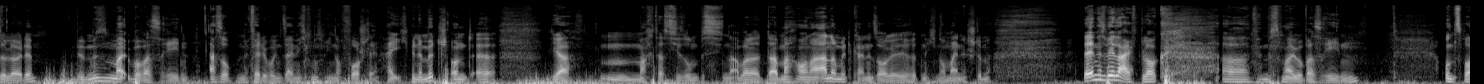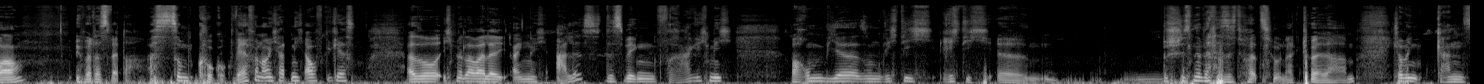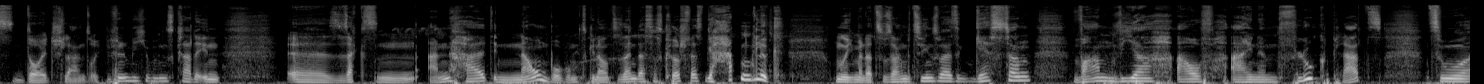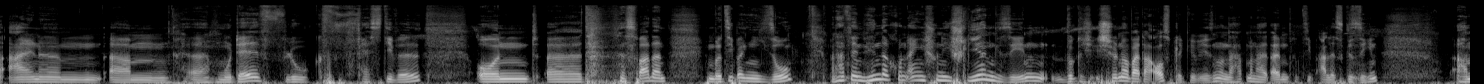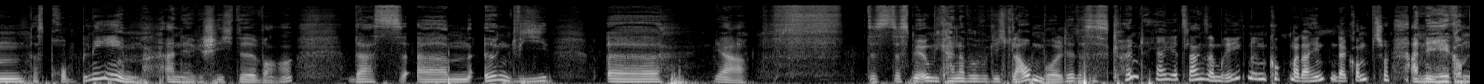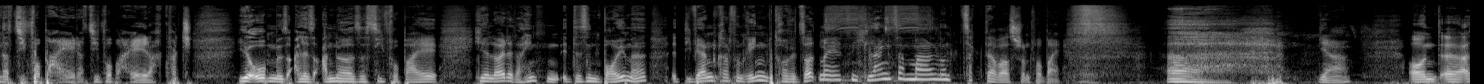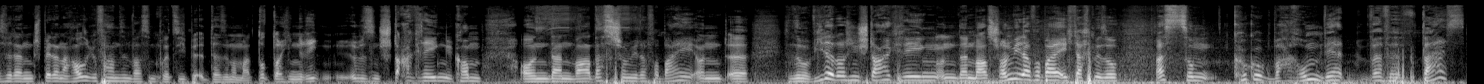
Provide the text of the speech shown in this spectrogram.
So Leute, wir müssen mal über was reden. Achso, mir fällt übrigens ein, ich muss mich noch vorstellen. Hi, ich bin der Mitch und äh, ja, mach das hier so ein bisschen. Aber da machen auch noch andere mit, keine Sorge, ihr hört nicht nur meine Stimme. Der NSW Live-Blog, äh, wir müssen mal über was reden. Und zwar über das Wetter. Was zum Kuckuck. Wer von euch hat nicht aufgegessen? Also ich mittlerweile eigentlich alles. Deswegen frage ich mich, warum wir so ein richtig, richtig äh, beschissene Wettersituation aktuell haben. Ich glaube in ganz Deutschland. So, ich befinde mich übrigens gerade in äh, Sachsen-Anhalt, in Naumburg, um es genau zu sein. Das ist das Kirschfest. Wir hatten Glück, muss ich mal dazu sagen. Beziehungsweise gestern waren wir auf einem Flugplatz zu einem ähm, äh, Modellflugfestival und äh, das war dann im Prinzip eigentlich so, man hat im Hintergrund eigentlich schon die Schlieren gesehen, wirklich schöner weiter Ausblick gewesen und da hat man halt im Prinzip alles gesehen. Ähm, das Problem an der Geschichte war, dass ähm, irgendwie, äh, ja, dass, dass mir irgendwie keiner wirklich glauben wollte, dass es könnte ja jetzt langsam regnen. Guckt mal da hinten, da kommt schon. Ah nee, komm, das zieht vorbei, das zieht vorbei. Ach Quatsch. Hier oben ist alles anders, das zieht vorbei. Hier Leute, da hinten, das sind Bäume, die werden gerade von Regen betroffen. Sollte man jetzt nicht langsam mal und zack, da war es schon vorbei. Ah, ja. Und äh, als wir dann später nach Hause gefahren sind, war es im Prinzip, da sind wir mal dort durch einen, Regen, ein bisschen Starkregen gekommen und dann war das schon wieder vorbei und äh, dann sind wir wieder durch den Starkregen und dann war es schon wieder vorbei. Ich dachte mir so, was zum Kuckuck, warum, wer, was?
